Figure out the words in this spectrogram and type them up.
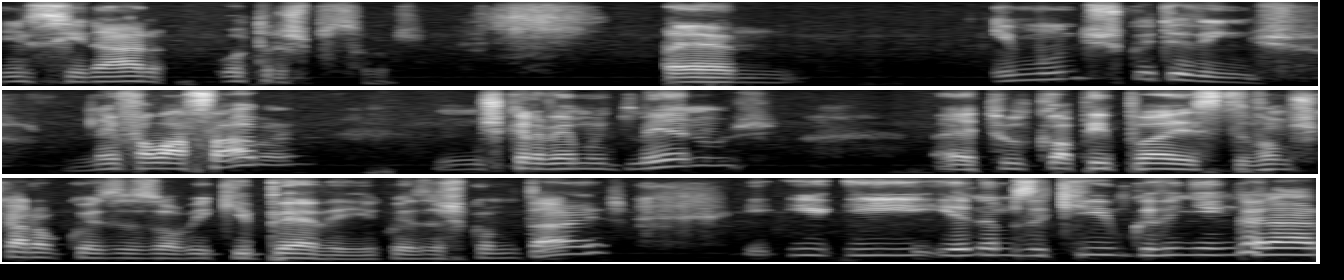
ensinar outras pessoas. Um, e muitos coitadinhos nem falar sabem, escrever muito menos é tudo copy-paste, vamos buscar coisas ao Wikipedia e coisas como tais, e, e, e, andamos aqui um bocadinho a enganar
